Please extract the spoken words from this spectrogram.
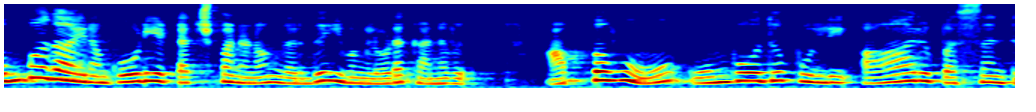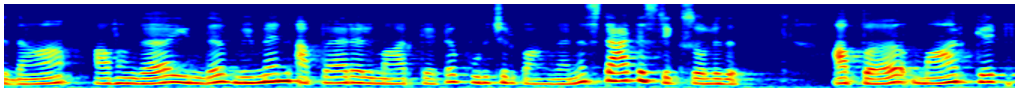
ஒம்பதாயிரம் கோடியை டச் பண்ணணுங்கிறது இவங்களோட கனவு. அப்போவும் ஒம்பது புள்ளி ஆறு பர்சன்ட் தான் அவங்க இந்த விமென் அப்பேரல் மார்க்கெட்டை பிடிச்சிருப்பாங்கன்னு ஸ்டாட்டிஸ்டிக் சொல்லுது. அப்போ மார்க்கெட்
